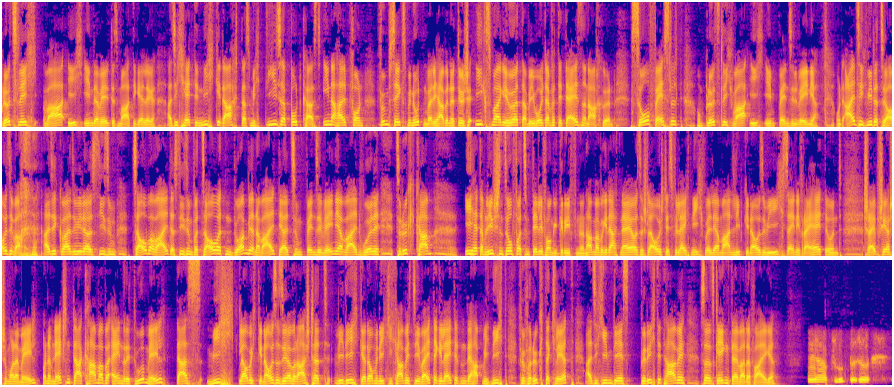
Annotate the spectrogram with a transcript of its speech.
Plötzlich war ich in der Welt des Marty Gallagher. Also ich hätte nicht gedacht, dass mich dieser Podcast innerhalb von fünf, sechs Minuten, weil ich habe natürlich schon x-mal gehört, aber ich wollte einfach Details nachhören, so fesselt und plötzlich war ich in Pennsylvania. Und als ich wieder zu Hause war, als ich quasi wieder aus diesem Zauberwald, aus diesem verzauberten Dornbirner Wald, der zum Pennsylvania Wald wurde, zurückkam, ich hätte am liebsten sofort zum Telefon gegriffen und habe mir aber gedacht, naja, so schlau ist das vielleicht nicht, weil der Mann liebt genauso wie ich seine Freiheit und schreibt erst schon mal eine Mail. Und am nächsten Tag kam aber ein Retour-Mail, das mich, glaube ich, genauso sehr überrascht hat wie dich, gell, Dominik. Ich habe es dir weitergeleitet und er hat mich nicht für verrückt erklärt, als ich ihm das berichtet habe, sondern das Gegenteil war der Fall, gell? Ja, absolut. Also,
